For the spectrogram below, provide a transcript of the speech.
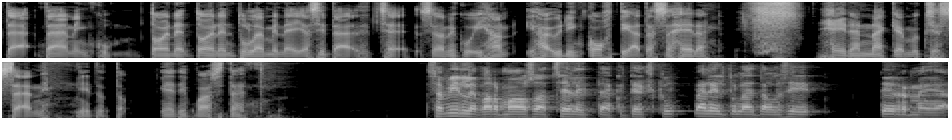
tämä, tämä niin kuin toinen, toinen tuleminen ja sitä, että se, se on niin kuin ihan, ihan ydinkohtia tässä heidän, heidän näkemyksessään, niin, niin tota, mietin vaan sitä, että Sä Ville varmaan osaat selittää, kun, tiiäks, kun välillä tulee tällaisia termejä,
